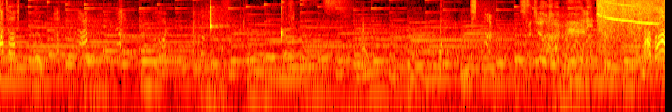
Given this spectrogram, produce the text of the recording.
What a fool! Such a Mother!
